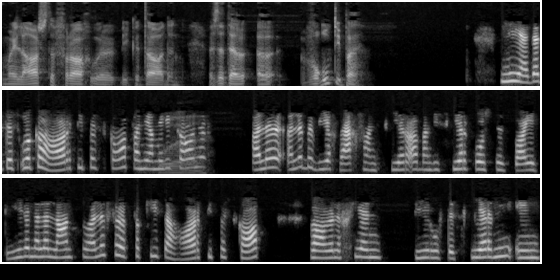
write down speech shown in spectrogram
my laaste vraag oor die kataden. Is dit 'n 'n woltipe? Nee, dit is ook 'n haartipe skaap van die Amerikaners. Hulle hulle beweeg weg van skeer af want die skeerkoste is baie duur in hulle land so hulle vir verkies 'n haartipe skaap waar hulle geen dier hoef te skeer nie en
